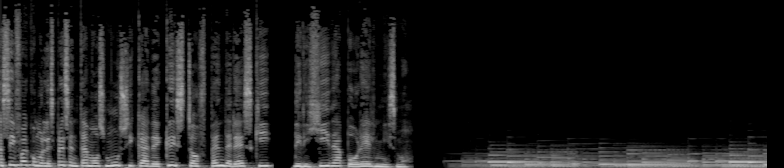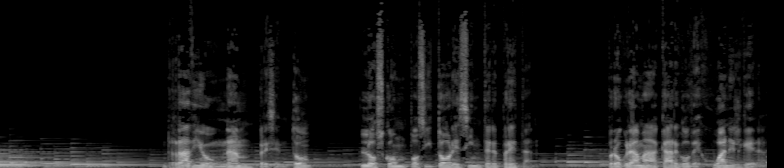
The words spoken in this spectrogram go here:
Así fue como les presentamos música de Krzysztof Penderecki, dirigida por él mismo. Radio UNAM presentó Los compositores interpretan, programa a cargo de Juan Elguera.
